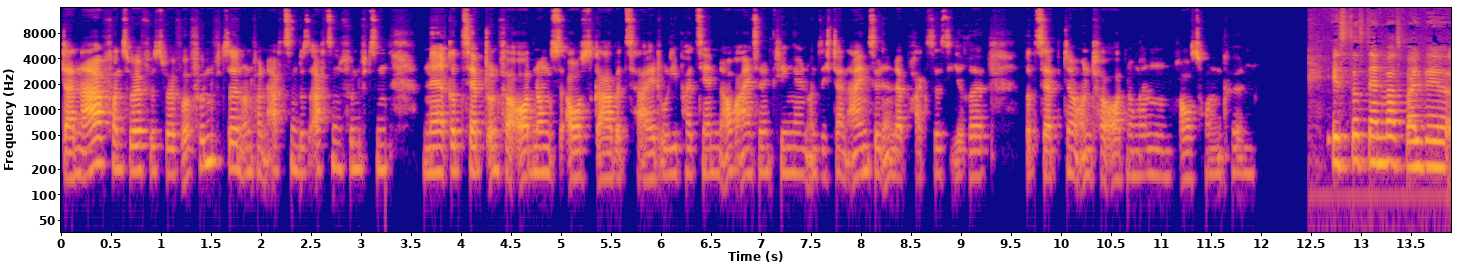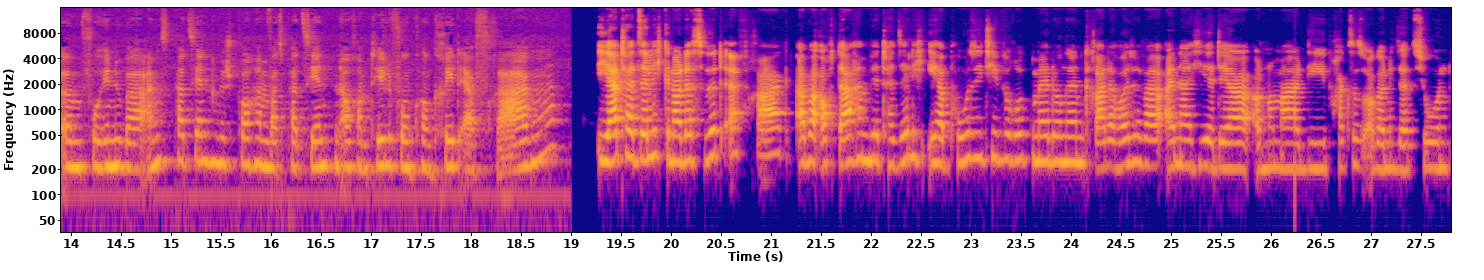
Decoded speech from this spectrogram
danach von 12 bis 12.15 Uhr und von 18 bis 18.15 Uhr eine Rezept- und Verordnungsausgabezeit, wo die Patienten auch einzeln klingeln und sich dann einzeln in der Praxis ihre Rezepte und Verordnungen rausholen können. Ist das denn was, weil wir ähm, vorhin über Angstpatienten gesprochen haben, was Patienten auch am Telefon konkret erfragen? Ja, tatsächlich, genau das wird erfragt, aber auch da haben wir tatsächlich eher positive Rückmeldungen. Gerade heute war einer hier, der auch nochmal die Praxisorganisation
